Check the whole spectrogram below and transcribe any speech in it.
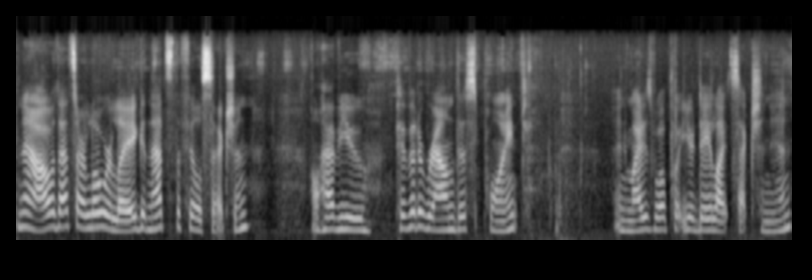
Now that's our lower leg and that's the fill section. I'll have you pivot around this point and you might as well put your daylight section in.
